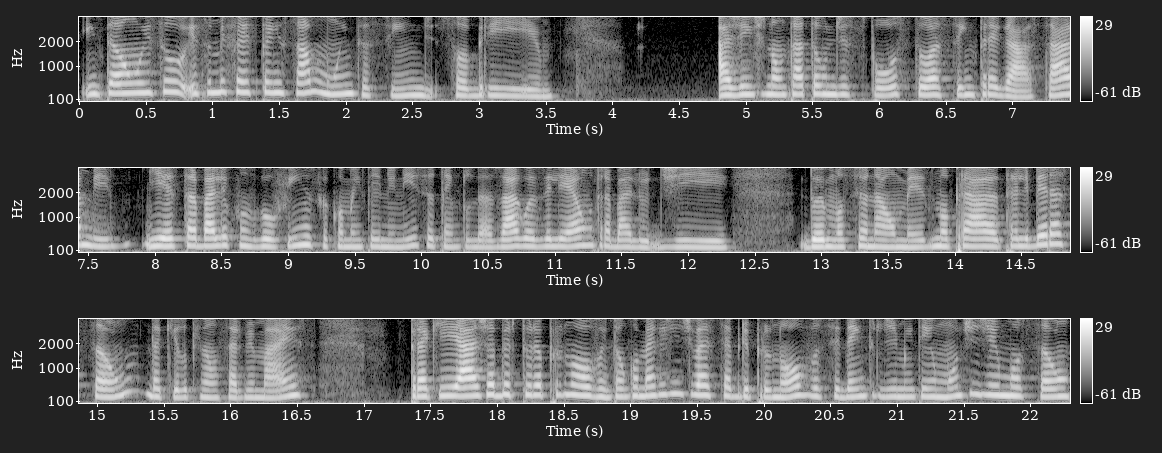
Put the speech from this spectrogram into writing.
Então, isso, isso me fez pensar muito, assim, sobre a gente não tá tão disposto a se entregar, sabe? E esse trabalho com os golfinhos que eu comentei no início, o Templo das Águas, ele é um trabalho de do emocional mesmo para liberação daquilo que não serve mais para que haja abertura para o novo. Então, como é que a gente vai se abrir para o novo se dentro de mim tem um monte de emoção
